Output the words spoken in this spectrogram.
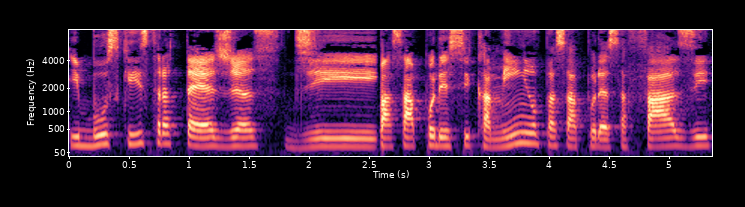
e busque estratégias de passar por esse caminho, passar por essa fase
